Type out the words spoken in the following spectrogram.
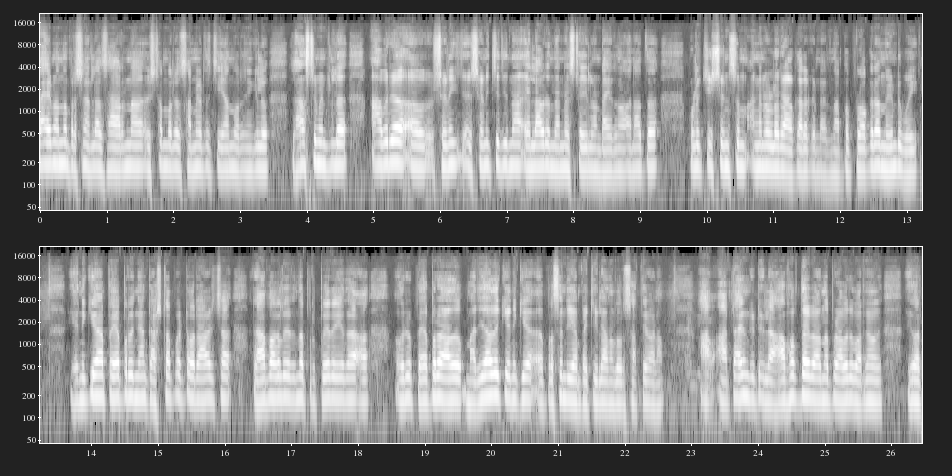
ടൈമൊന്നും പ്രശ്നമല്ല. സാറിന് ഇഷ്ടം പോലെ സമയത്ത് ചെയ്യാമെന്ന് പറഞ്ഞെങ്കിലും ലാസ്റ്റ് മിനിറ്റിൽ അവർ ക്ഷണി ക്ഷണിച്ചിരുന്ന എല്ലാവരും തന്നെ സ്റ്റേജിലുണ്ടായിരുന്നു അതിനകത്ത് പൊളിറ്റീഷ്യൻസും അങ്ങനെയുള്ള ഒരാൾക്കാരൊക്കെ ഉണ്ടായിരുന്നു. അപ്പോൾ പ്രോഗ്രാം നീണ്ടുപോയി. എനിക്ക് ആ പേപ്പർ ഞാൻ കഷ്ടപ്പെട്ട ഒരാഴ്ച രാപകലിരുന്ന് പ്രിപ്പയർ ചെയ്ത ഒരു പേപ്പർ അത് മര്യാദയ്ക്ക് എനിക്ക് പ്രസന്റ് ചെയ്യാൻ പറ്റിയില്ല എന്നുള്ളൊരു സത്യമാണ്. ആ- ടൈം കിട്ടിയില്ല. ദ വന്നപ്പോൾ അവർ പറഞ്ഞു your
